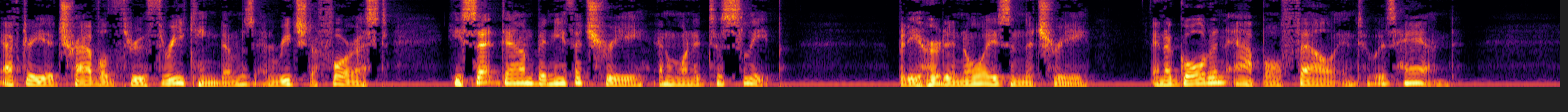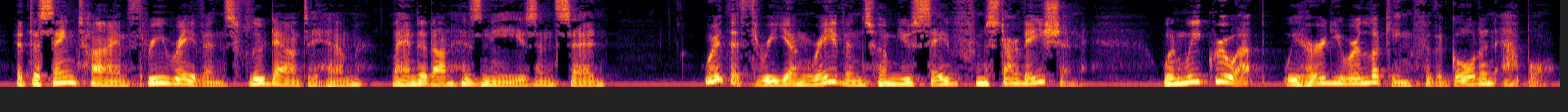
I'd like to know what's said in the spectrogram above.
after he had traveled through three kingdoms and reached a forest, he sat down beneath a tree and wanted to sleep. But he heard a noise in the tree, and a golden apple fell into his hand. At the same time, three ravens flew down to him, landed on his knees, and said, We're the three young ravens whom you saved from starvation. When we grew up, we heard you were looking for the golden apple.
